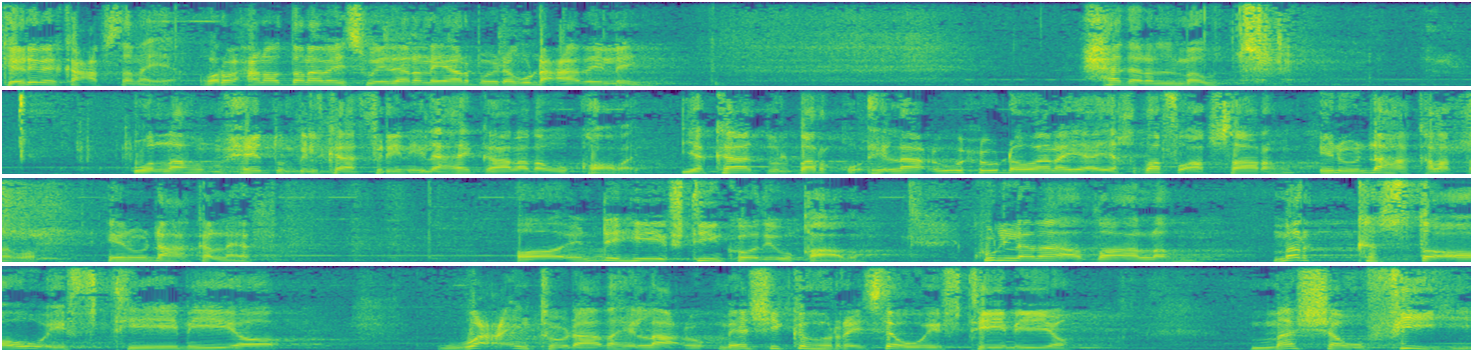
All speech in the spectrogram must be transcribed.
geri bay ka cabsanayaan war waxaanoo danaba isweydaaranaya arbu inagu dhacaabay leeyihi xadar almowt wallaahu muxiitun bilkaafiriin. Ilaahay gaalada wuu koobay. Yakaadu lbarqu hilaacu wuxuu u yakhdafu absaarahum. Inuu indhaha kala tago. Inuu indhaha ka leefo oo indhihii iftiinkoodii uu qaado kullamaa adaa'a lahum. Mar kasta oo uu iftiimiyo wac intuu idhaahdo hilaacu meeshii ka horraysa uu iftiimiyo. Mashaw fiihi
